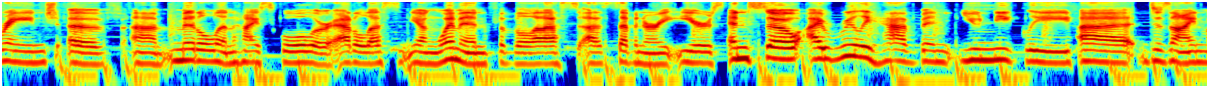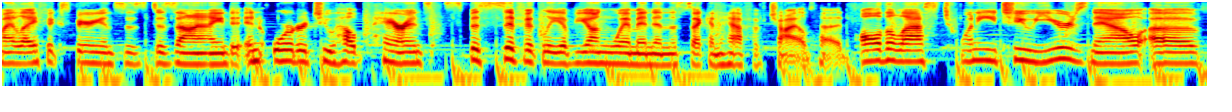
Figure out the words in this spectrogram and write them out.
range of um, middle and high school or adolescent young women for the last uh, seven or eight years. And so I really have been uniquely uh, designed, my life experiences designed in order to help parents specifically of young women in the second half of childhood. All the last 22 years now of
